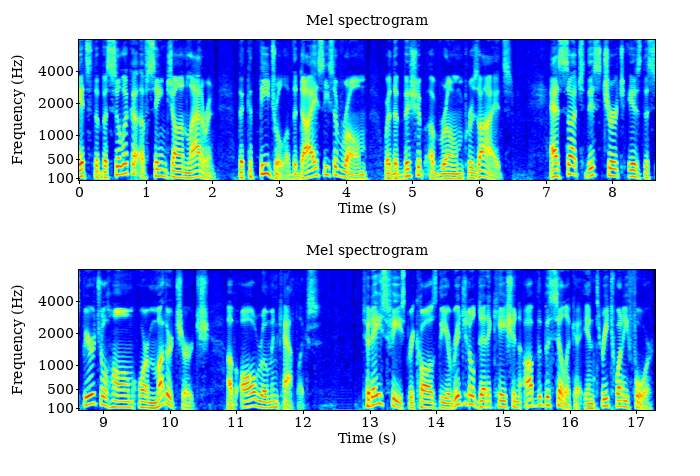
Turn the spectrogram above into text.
it's the Basilica of St. John Lateran, the cathedral of the Diocese of Rome, where the Bishop of Rome presides. As such, this church is the spiritual home or mother church of all Roman Catholics. Today's feast recalls the original dedication of the basilica in 324,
